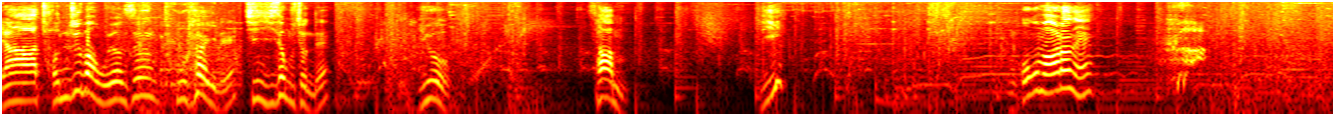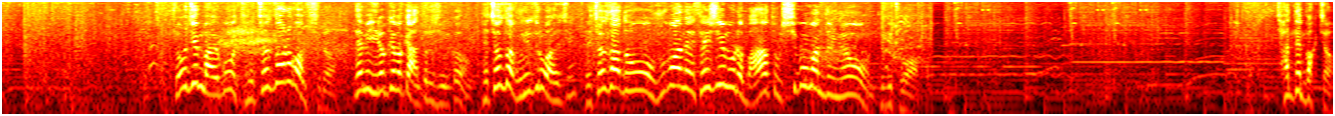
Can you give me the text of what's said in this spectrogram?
야 전주방 5연승? 도라이네? 진 2성 붙였네? 6 3 2 꼬고마 하라네 조진 말고 대천사로 갑시다. 템이 이렇게밖에 안 떨어지니까. 대천사 군인수로 가야지. 대천사도 후반에 세심으로 마라톤 15 만 들면 되게 좋아. 잔템 박자.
